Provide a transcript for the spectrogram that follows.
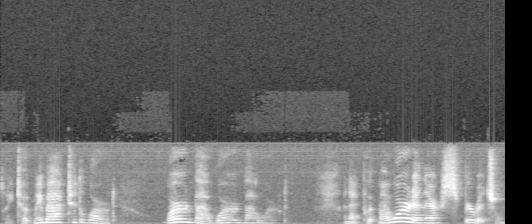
So he took me back to the Word, word by word by word. And I put my word in there, spiritual.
